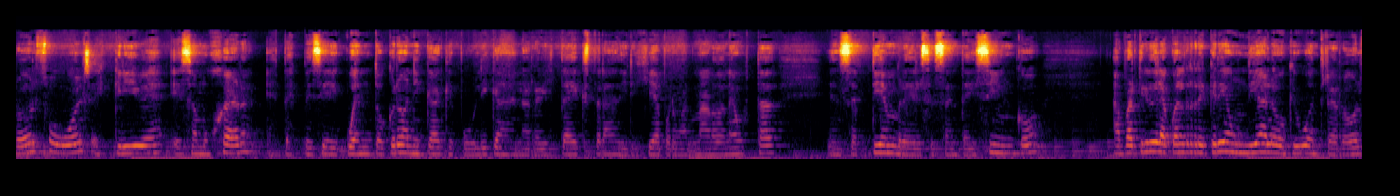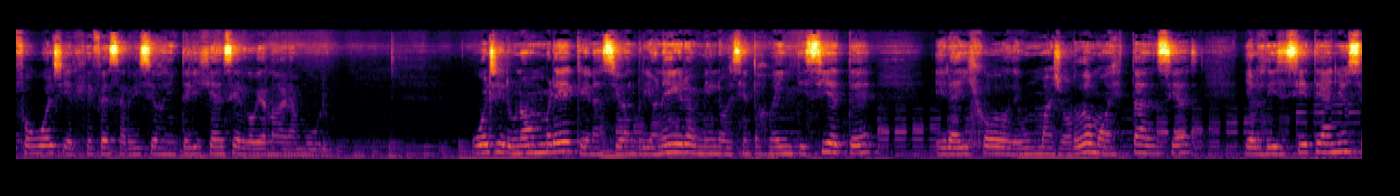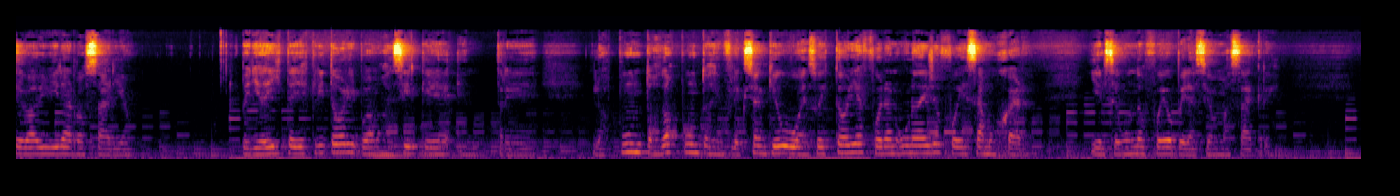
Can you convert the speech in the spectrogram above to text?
Rodolfo Walsh escribe Esa mujer, esta especie de cuento crónica que publica en la revista Extra dirigida por Bernardo Neustadt en septiembre del 65, a partir de la cual recrea un diálogo que hubo entre Rodolfo Walsh y el jefe de servicios de inteligencia del gobierno de Aramburu. Walsh era un hombre que nació en Río Negro en 1927, era hijo de un mayordomo de estancias y a los 17 años se va a vivir a Rosario. Periodista y escritor y podemos decir que entre los puntos, dos puntos de inflexión que hubo en su historia fueron, uno de ellos fue esa mujer y el segundo fue Operación Masacre.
